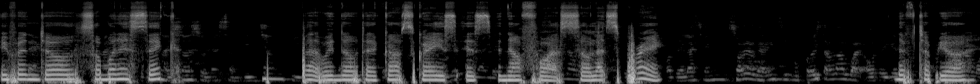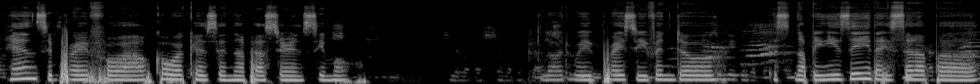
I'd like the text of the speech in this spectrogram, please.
Even though someone is sick, but we know that God's grace is enough for us. So let's pray. Lift up your hands and pray for our co workers and our pastor and Simo. Lord, we praise you, even though it's not been easy that you set up a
